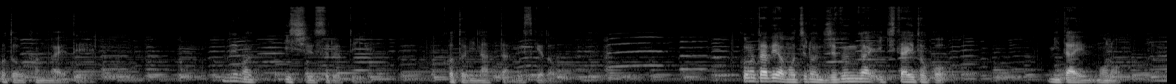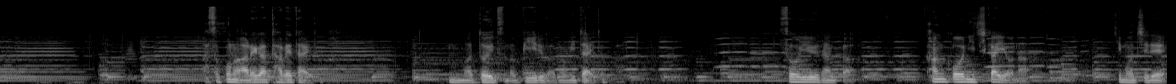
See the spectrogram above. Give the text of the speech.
ことを考えてで、まあ、一周するっていうことになったんですけどこの旅はもちろん自分が行きたいとこ見たいものそこのあれが食べたいとか、まあ、ドイツのビールが飲みたいとか。そういうなんか観光に近いような気持ちで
